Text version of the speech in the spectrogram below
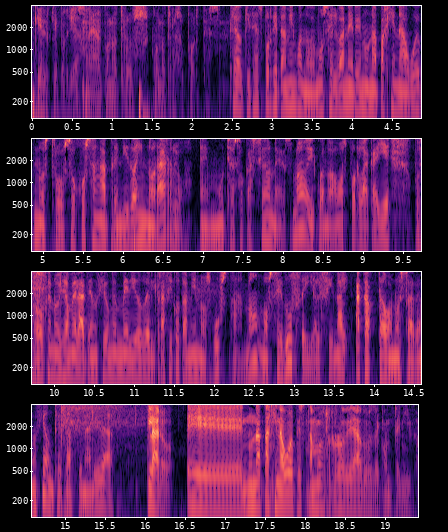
que el que podrías generar con otros, con otros soportes. Claro, quizás porque también cuando vemos el banner en una página web, nuestros ojos han aprendido a ignorarlo en muchas ocasiones, ¿no? Y cuando vamos por la calle, pues algo que nos llame la atención en medio del tráfico también nos gusta, ¿no? Nos seduce y al final ha captado nuestra atención, que es la finalidad. Claro, eh, en una página web estamos rodeados de contenido.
